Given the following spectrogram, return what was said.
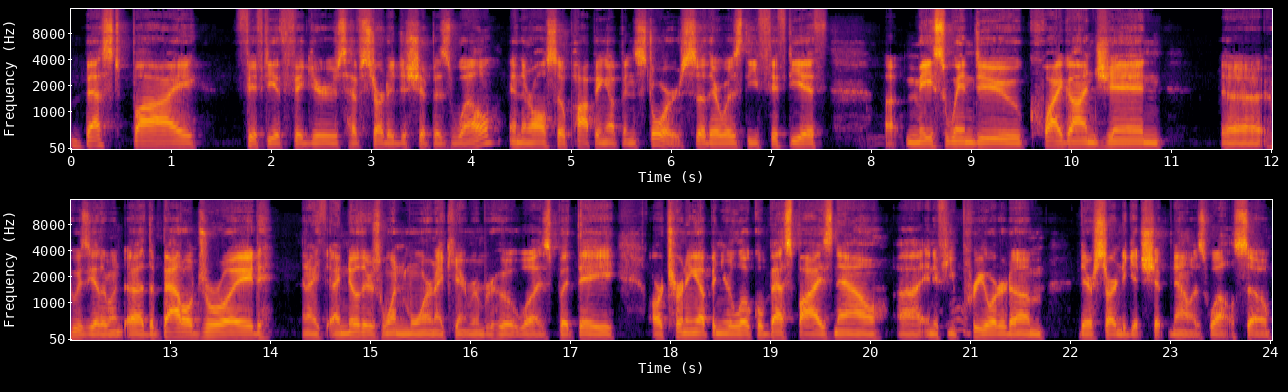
Best Buy 50th figures have started to ship as well, and they're also popping up in stores. So there was the 50th uh, Mace Windu, Qui Gon Jinn. Uh, who was the other one? Uh, the Battle Droid. And I, I know there's one more, and I can't remember who it was, but they are turning up in your local Best Buys now. Uh, and if you pre-ordered them, they're starting to get shipped now as well. So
